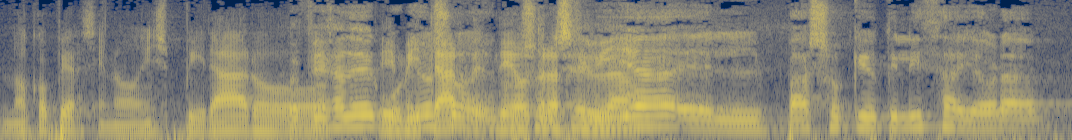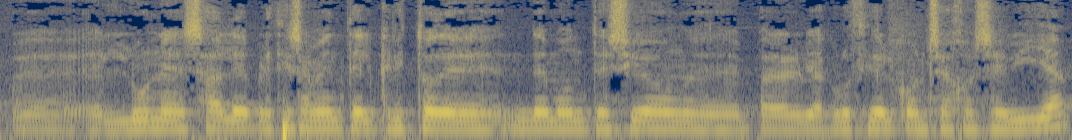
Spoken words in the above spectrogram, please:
no copiar, sino inspirar o pues fíjate, imitar curioso, de, otra en Sevilla el paso que utiliza y ahora eh, el lunes sale precisamente el Cristo de, de Montesión eh, para el Via Crucis del Consejo de Sevilla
